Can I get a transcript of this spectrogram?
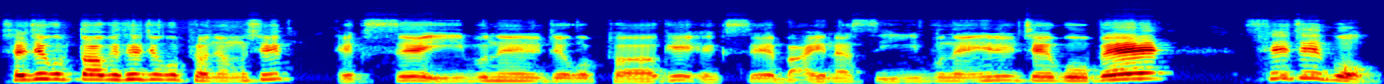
세제곱 더하기 세제곱 변형식 x의 2분의 1제곱 더하기 x의 마이너스 2분의 1제곱의 세제곱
